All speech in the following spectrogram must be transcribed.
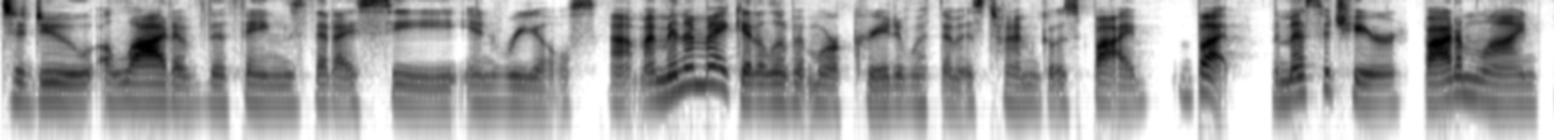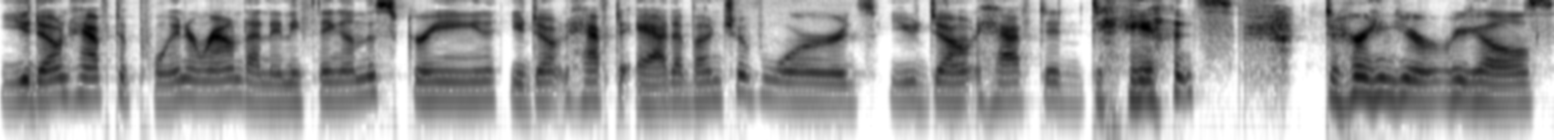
to do a lot of the things that I see in Reels. Um, I mean, I might get a little bit more creative with them as time goes by, but the message here, bottom line, you don't have to point around on anything on the screen. You don't have to add a bunch of words. You don't have to dance during your reels.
